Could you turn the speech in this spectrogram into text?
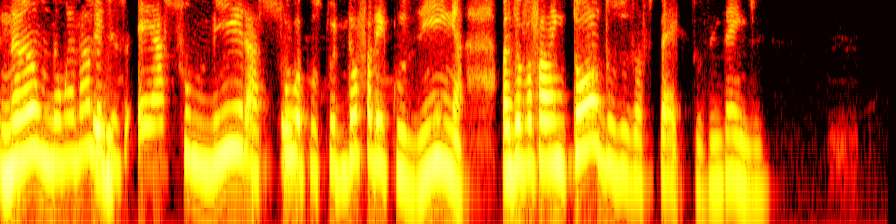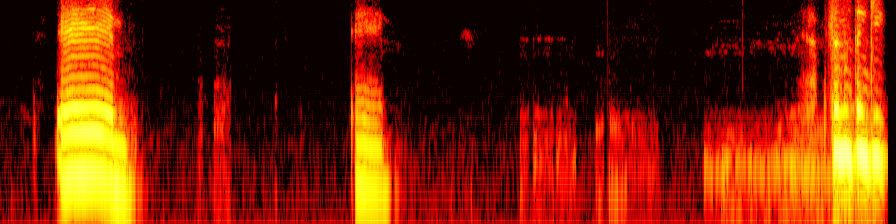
Não, não é nada Sim. disso. É assumir a sua postura. Então, eu falei cozinha, mas eu vou falar em todos os aspectos, entende? É... É... Você não tem que.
